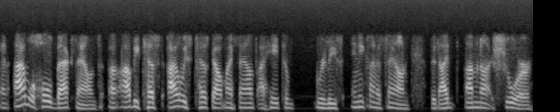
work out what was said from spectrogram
And I will hold back sounds. Uh, I'll be test. I always test out my sounds. I hate to release any kind of sound that I I'm not sure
